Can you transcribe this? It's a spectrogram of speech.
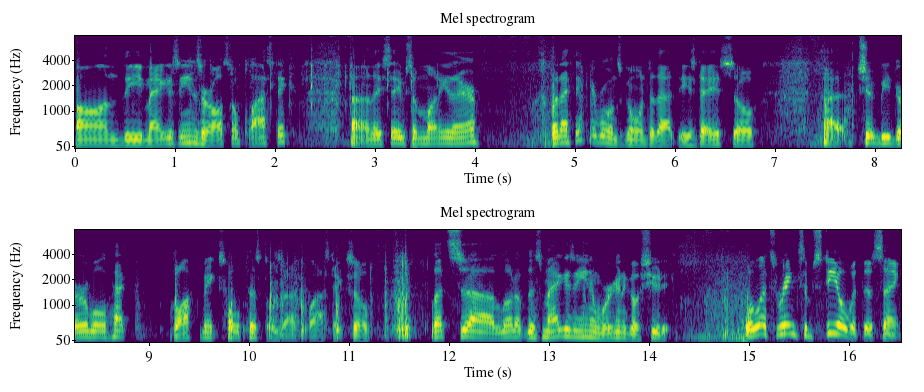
on the magazines are also plastic. Uh, they save some money there but I think everyone's going to that these days, so uh, it should be durable. Heck, Glock makes whole pistols out of plastic, so let's uh, load up this magazine and we're to go shoot it. Well, let's ring some steel with this thing.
